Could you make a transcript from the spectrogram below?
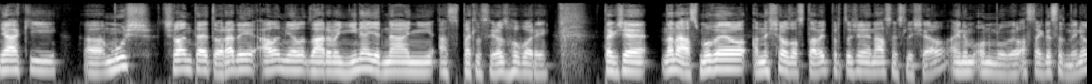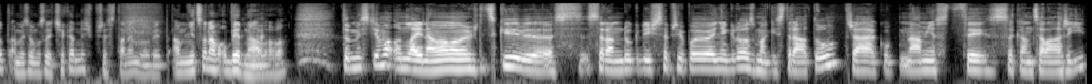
nějaký uh, muž, člen této rady, ale měl zároveň jiné jednání a spletl si rozhovory. Takže na nás mluvil a nešel zastavit, protože nás neslyšel a jenom on mluvil asi tak 10 minut a my jsme museli čekat, než přestane mluvit a něco nám objednával. to my s těma online máme vždycky eh, srandu, když se připojuje někdo z magistrátu, třeba jako náměstci z kanceláří,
